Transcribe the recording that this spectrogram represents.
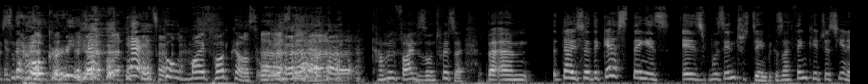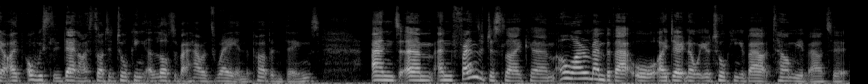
It's support group. yeah, yeah, it's called my podcast. Come and find us on Twitter. But um, no, so the guest thing is is was interesting because I think it just you know I, obviously then I started talking a lot about Howard's Way in the pub and things. And um, and friends were just like, um, oh, I remember that, or I don't know what you're talking about. Tell me about it.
